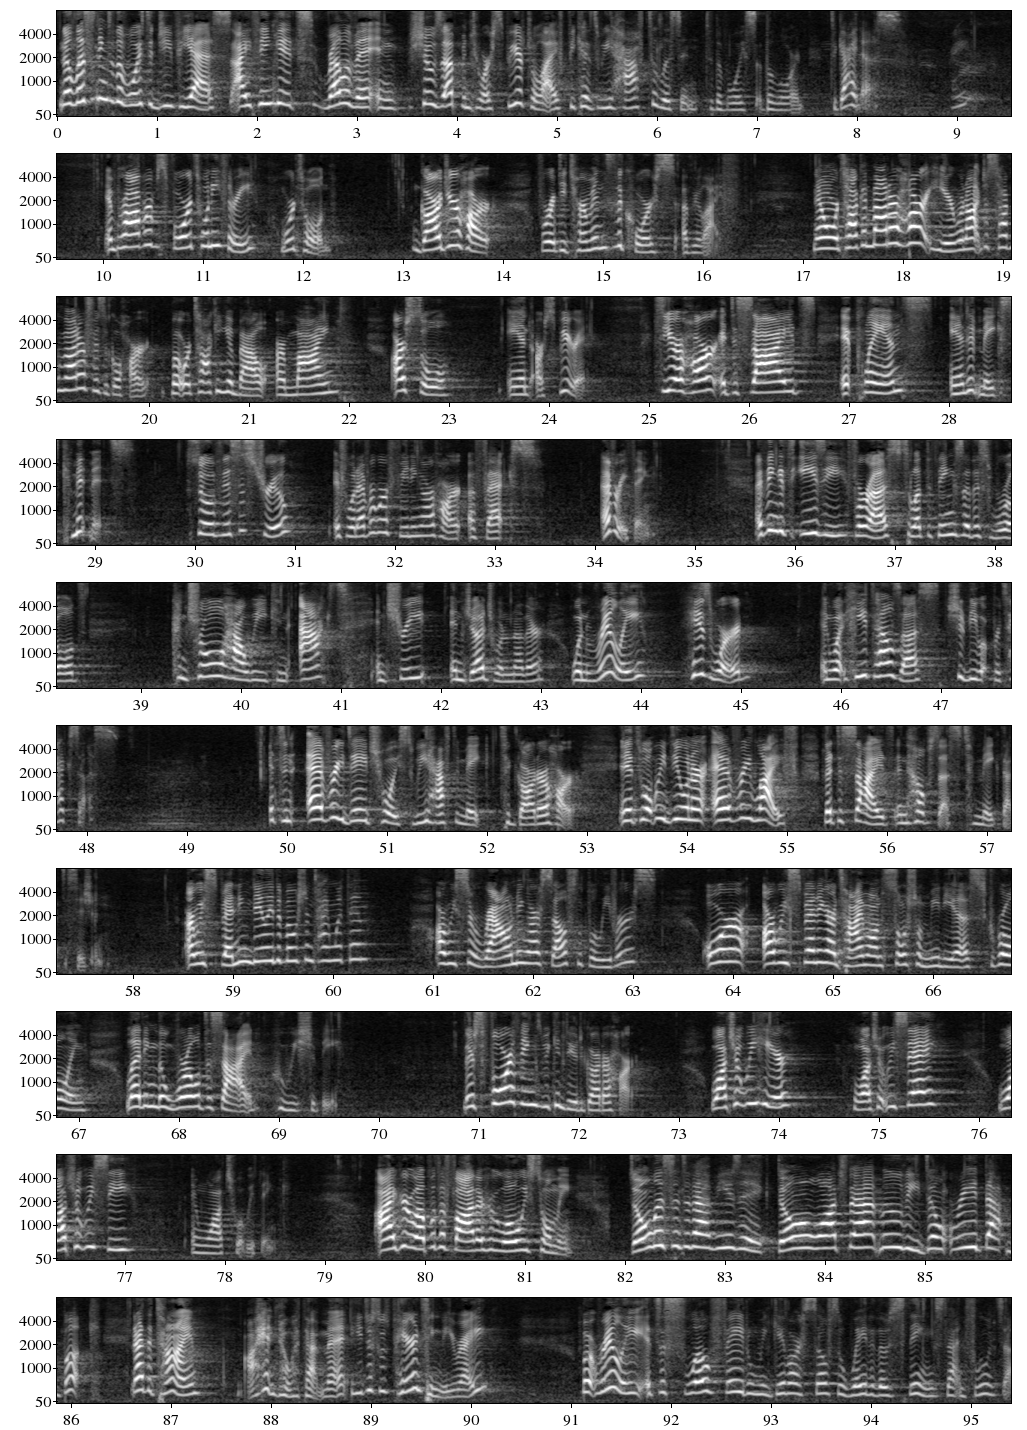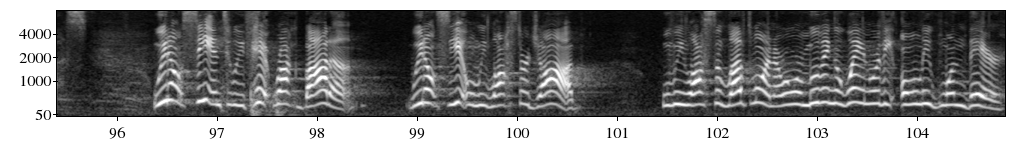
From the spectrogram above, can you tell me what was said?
Now, listening to the voice of GPS, I think it's relevant and shows up into our spiritual life because we have to listen to the voice of the Lord to guide us, right? In Proverbs 4:23, we're told, "Guard your heart, for it determines the course of your life." Now, when we're talking about our heart here, we're not just talking about our physical heart, but we're talking about our mind, our soul, and our spirit. See, our heart, it decides, it plans, and it makes commitments. So, if this is true, if whatever we're feeding our heart affects everything, I think it's easy for us to let the things of this world control how we can act and treat and judge one another, when really, His word and what He tells us should be what protects us. It's an everyday choice we have to make to guard our heart. And it's what we do in our every life that decides and helps us to make that decision. Are we spending daily devotion time with Him? Are we surrounding ourselves with believers? Or are we spending our time on social media, scrolling, letting the world decide who we should be? There's four things we can do to guard our heart watch what we hear, watch what we say, watch what we see, and watch what we think. I grew up with a father who always told me, don't listen to that music, don't watch that movie, don't read that book. And at the time, I didn't know what that meant. He just was parenting me, right? But really, it's a slow fade when we give ourselves away to those things that influence us. We don't see it until we've hit rock bottom. We don't see it when we lost our job, when we lost a loved one, or when we're moving away and we're the only one there.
